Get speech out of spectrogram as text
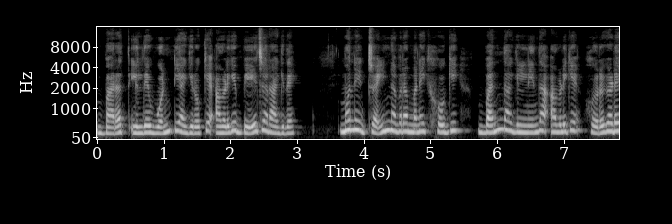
ಭರತ್ ಇಲ್ಲದೆ ಒಂಟಿಯಾಗಿರೋಕೆ ಅವಳಿಗೆ ಬೇಜಾರಾಗಿದೆ. ಮೊನ್ನೆ ಜೈನ್ನವರ ಮನೆಗೆ ಹೋಗಿ ಬಂದಾಗಿಲಿನಿಂದ ಅವಳಿಗೆ ಹೊರಗಡೆ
